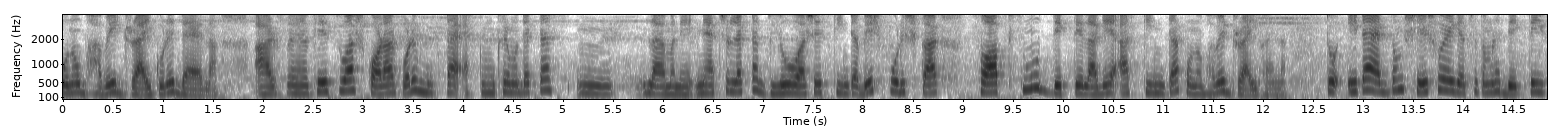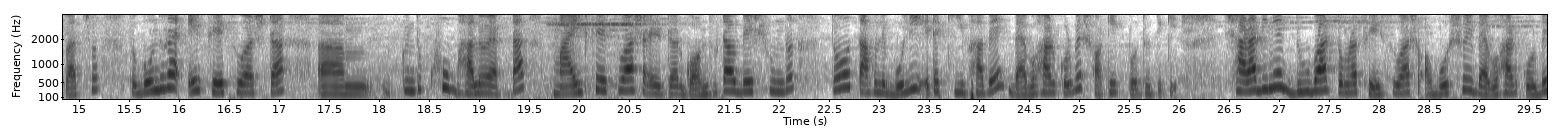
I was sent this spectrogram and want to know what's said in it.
কোনোভাবেই ড্রাই করে দেয় না। আর ফেস ওয়াশ করার পরে মুখটা এক, মুখের মধ্যে একটা মানে ন্যাচারাল একটা গ্লো আসে, স্কিনটা বেশ পরিষ্কার সফট স্মুথ দেখতে লাগে আর স্কিনটা কোনোভাবে ড্রাই হয় না। তো এটা একদম শেষ হয়ে গেছে, তোমরা দেখতেই পাচ্ছ। তো বন্ধুরা, এই ফেস ওয়াশটা কিন্তু খুব ভালো একটা মাইল্ড ফেস ওয়াশ আর এটার গন্ধটাও বেশ সুন্দর। তো তাহলে বলি, এটা কীভাবে ব্যবহার করবে সঠিক পদ্ধতি কী? সারাদিনে দুবার তোমরা ফেস ওয়াশ অবশ্যই ব্যবহার করবে,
